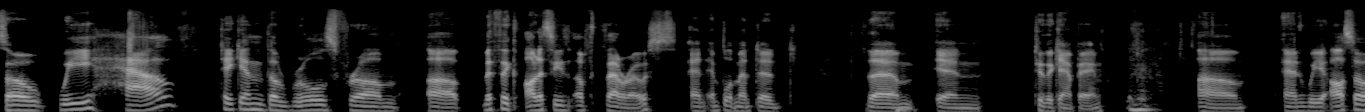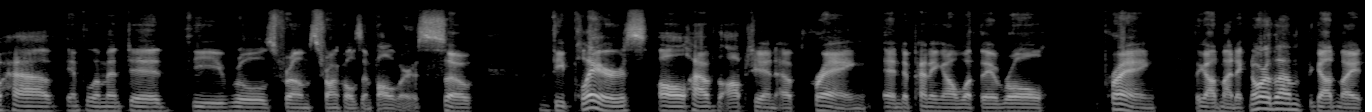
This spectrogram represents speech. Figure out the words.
So we have taken the rules from uh, Mythic Odysseys of Theros and implemented them in to the campaign. Mhm. Um, and we also have implemented the rules from Strongholds and Followers. So the players all have the option of praying, and depending on what they roll praying, the god might ignore them, the god might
